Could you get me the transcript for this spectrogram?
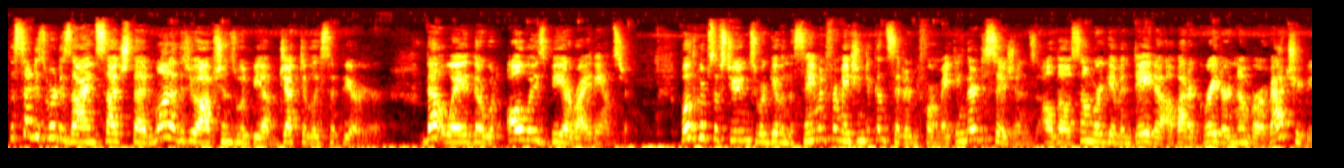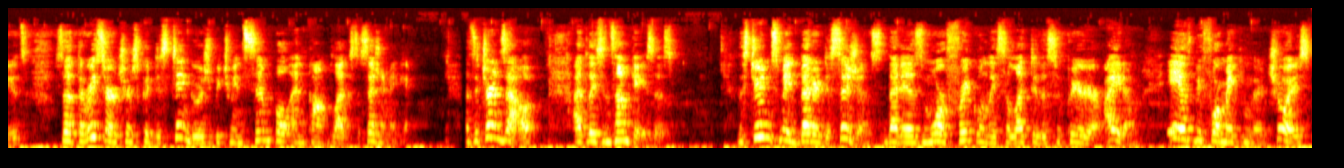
the studies were designed such that one of the two options would be objectively superior. That way, there would always be a right answer. Both groups of students were given the same information to consider before making their decisions, although some were given data about a greater number of attributes so that the researchers could distinguish between simple and complex decision making. As it turns out, at least in some cases, the students made better decisions, that is, more frequently selected the superior item, if, before making their choice,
